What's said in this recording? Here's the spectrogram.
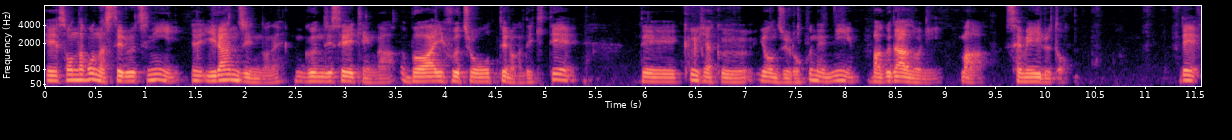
えーそんなこんなしてるうちに、えイラン人のね、軍事政権がブアイフ朝っていうのができて、で、946年にバグダードに、まあ、攻め入ると。で、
